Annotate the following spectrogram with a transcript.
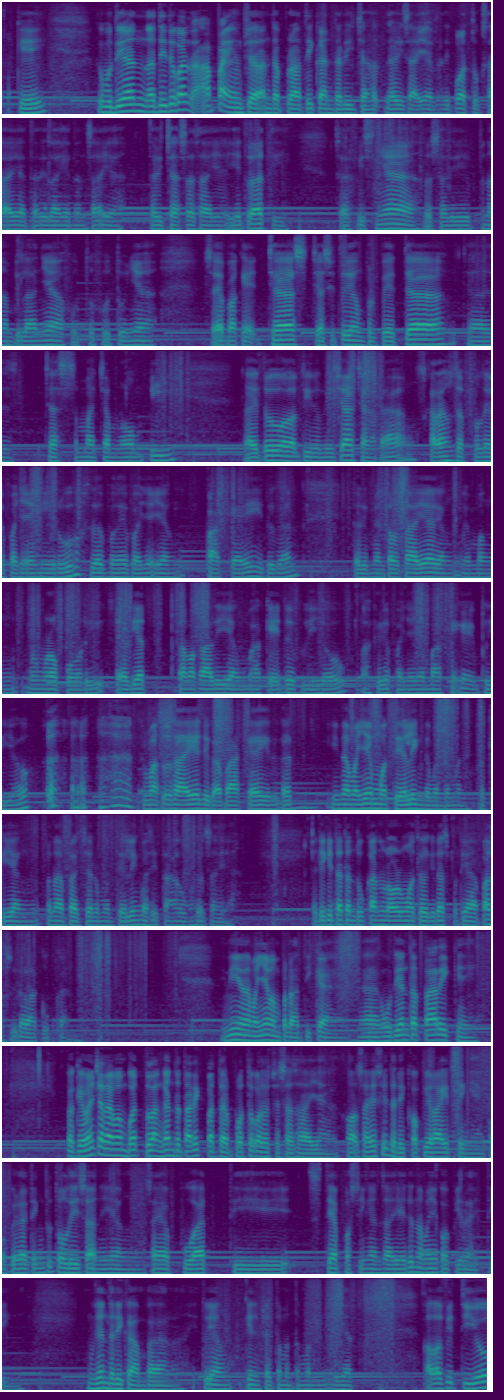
Oke. Kemudian nanti itu kan apa yang bisa anda perhatikan dari dari saya, dari produk saya, dari layanan saya, dari jasa saya, yaitu tadi servisnya, terus dari penampilannya, foto-fotonya, saya pakai jas jas itu yang berbeda jas jas semacam rompi. Nah itu kalau di Indonesia jarang. Sekarang sudah mulai banyak yang ngiru sudah mulai banyak yang pakai gitu kan dari mentor saya yang memang memelopori saya lihat pertama kali yang pakai itu beliau akhirnya banyak yang pakai kayak beliau. Termasuk saya juga pakai gitu kan. Ini namanya modeling teman-teman. Bagi yang pernah belajar modeling pasti tahu maksud saya. Jadi kita tentukan role model kita seperti apa kita lakukan. Ini namanya memperhatikan. Nah, kemudian tertarik nih. Bagaimana cara membuat pelanggan tertarik pada produk atau jasa saya? Kalau saya sih dari copywriting ya. Copywriting itu tulisan yang saya buat di setiap postingan saya itu namanya copywriting. Kemudian dari gambar, itu yang mungkin bisa teman-teman lihat. Kalau video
